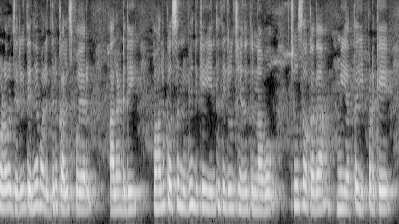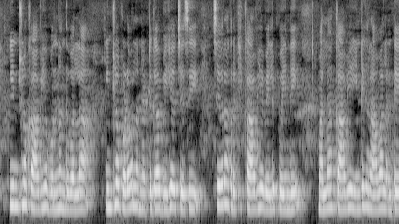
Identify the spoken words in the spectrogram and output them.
గొడవలు జరిగితేనే వాళ్ళిద్దరూ కలిసిపోయారు. అలాంటిది వాళ్ళ కోసం నువ్వెందుకే ఇంత దిగులు చెందుతున్నావో? చూసావు కదా మీ అత్త ఇప్పటికే ఇంట్లో కావ్య ఉన్నందువల్ల ఇంట్లో గొడవలు అన్నట్టుగా బిహేవ్ చేసి చివరాఖరికి కావ్య వెళ్ళిపోయింది. మళ్ళా కావ్య ఇంటికి రావాలంటే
